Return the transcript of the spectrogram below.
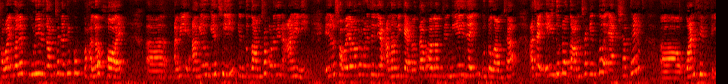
সবাই বলে পুরীর গামছা নাকি খুব ভালো হয় আহ, আমি আগেও গেছি কিন্তু গামছা আনিনি এই জন্য সবাই আমাকে বলেছে যে, আননি কেন? তা ভাবলাম যে, নিয়েই যাই দুটো গামছা। আচ্ছা এই দুটো গামছা কিন্তু একসাথে ওয়ান ফিফটি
